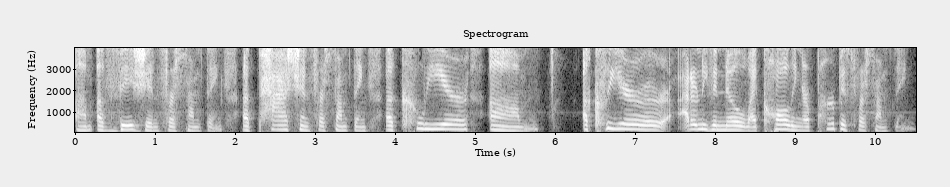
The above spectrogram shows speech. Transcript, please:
um, a vision for something, a passion for something, a clear, um, a clear, I don't even know, like calling or purpose for something.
